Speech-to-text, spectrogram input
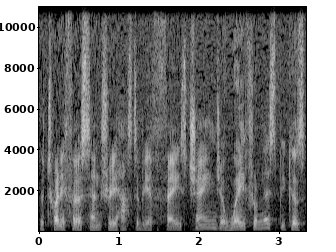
the 21st century has to be a phase change away from this because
